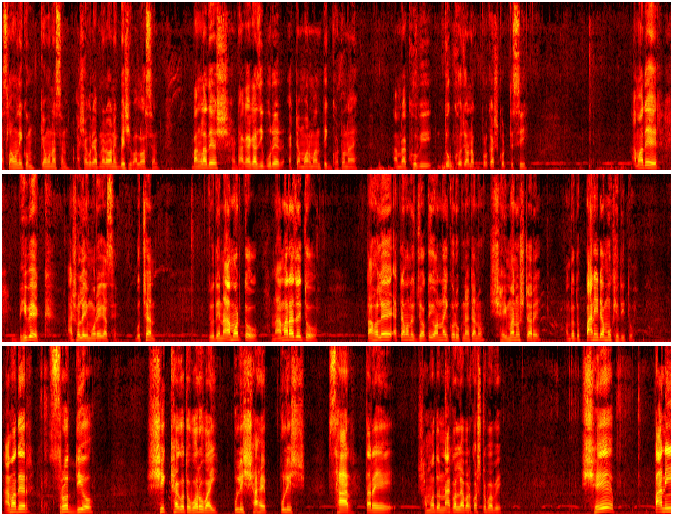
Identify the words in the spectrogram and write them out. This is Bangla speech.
আসসালামু আলাইকুম, কেমন আছেন? আশা করি আপনারা অনেক বেশি ভালো আছেন। বাংলাদেশ, ঢাকা, গাজীপুরের একটা মর্মান্তিক ঘটনায় আমরা খুবই দুঃখজনক প্রকাশ করতেছি। আমাদের বিবেক আসলেই মরে গেছে, বুঝছেন? যদি না মরতো, না মারা যাইতো, তাহলে একটা মানুষ যতই অন্যায় করুক না কেন, সেই মানুষটারে অন্তত পানিটা মুখে দিত। আমাদের শ্রদ্ধীয় শিক্ষাগত বড় ভাই, পুলিশ সাহেব, পুলিশ স্যার, তারে সম্বোধন না করলে আবার কষ্ট পাবে। সে পানি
